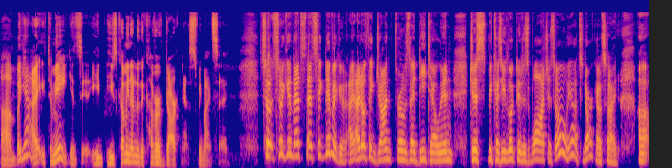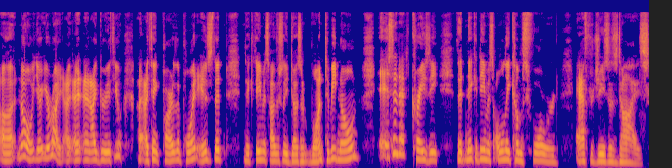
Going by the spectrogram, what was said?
Um, but yeah, I, to me, it's he he's coming under the cover of darkness. We might say. So, so again, that's that's significant. I, I don't think John throws that detail in just because he looked at his watch and said, "Oh, yeah, it's dark outside." Uh, uh, no, you're, you're right, I, and I agree with you. I, I think part of the point is that Nicodemus obviously doesn't want to be known. Isn't that crazy that Nicodemus only comes forward after Jesus dies?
